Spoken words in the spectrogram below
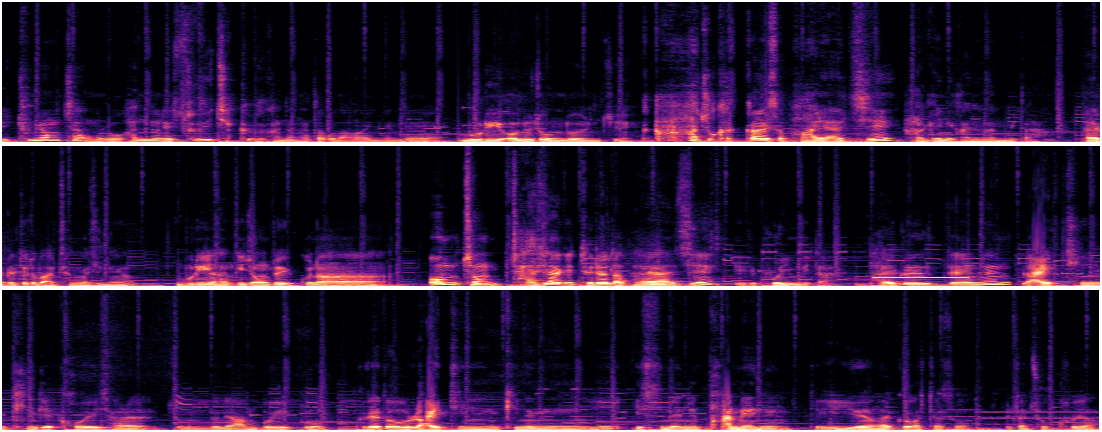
이 투명창으로 한눈에 수위 체크가 가능하다고 나와 있는데 물이 어느 정도인지 아주 가까이서 봐야지 확인이 가능합니다. 밝을 때도 마찬가지네요. 물이 한 이 정도 있구나. 엄청 자세하게 들여다 봐야지 이게 보입니다. 밝을 때는 라이팅 킨 게 거의 잘 좀 눈에 안 보이고 그래도 라이팅 기능이 있으면은 밤에는 되게 유용할 것 같아서 일단 좋고요.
